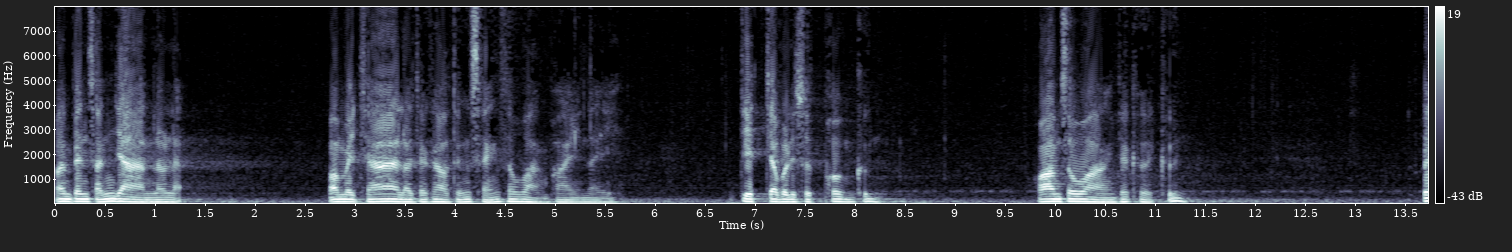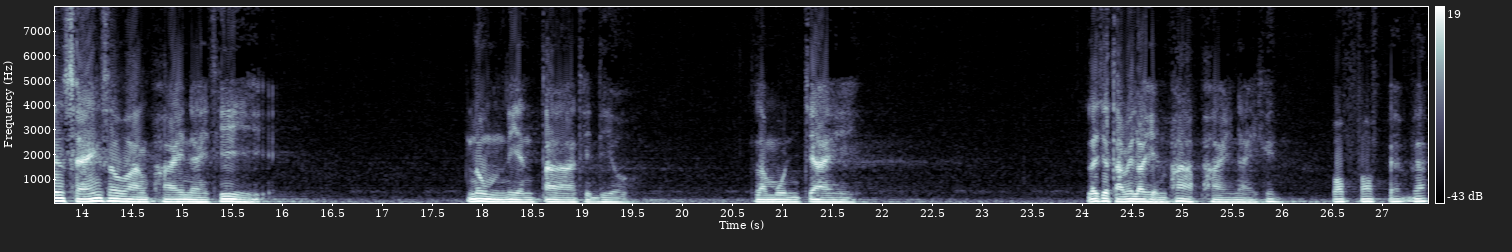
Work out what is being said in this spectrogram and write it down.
มันเป็นสัญญาณแล้วแหละ อไม่ช้าเราจะเข้าถึงแสงสว่างภายใน จิตจะบริสุทธิ์เพิ่มขึ้น ความสว่างจะเกิดขึ้น เป็นแสงสว่างภายในที่ นุ่มเนียนตาทีเดียวละมุนใจ และจะทำให้เราเห็นภาพภายในขึ้นวอบวอบแวบแวบ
